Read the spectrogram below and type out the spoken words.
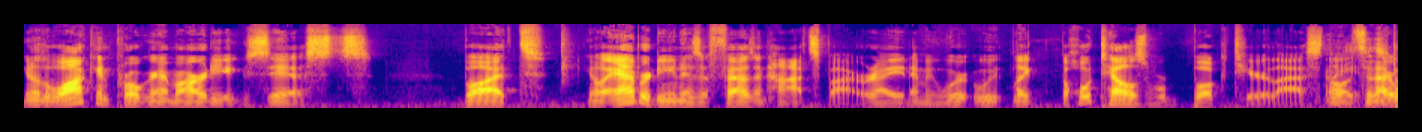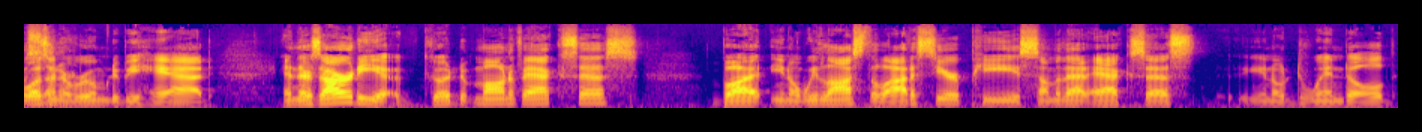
you know the walk-in program already exists but you know Aberdeen is a pheasant hotspot right? I mean we're we, like the hotels were booked here last Oh, night. it's an there wasn't a room to be had. And there's already a good amount of access but you know we lost a lot of CRP some of that access you know dwindled.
